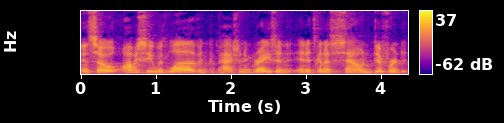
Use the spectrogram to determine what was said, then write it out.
And so, obviously, with love and compassion and grace, and, and it's going to sound different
